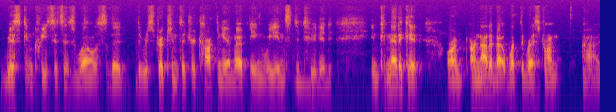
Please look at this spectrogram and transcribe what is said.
risk increases as well. So the, the restrictions that you're talking about being reinstituted mm-hmm. in Connecticut are, are not about what the restaurant uh,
